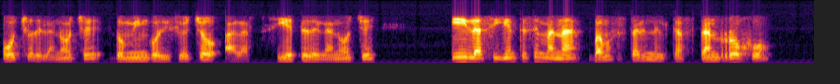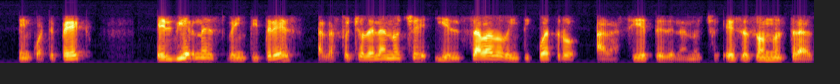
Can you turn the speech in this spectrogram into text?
8 de la noche, domingo 18 a las 7 de la noche. Y la siguiente semana vamos a estar en el Caftán Rojo, en Coatepec, el viernes 23 a las 8 de la noche y el sábado 24 a las 7 de la noche. Esas son nuestras,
